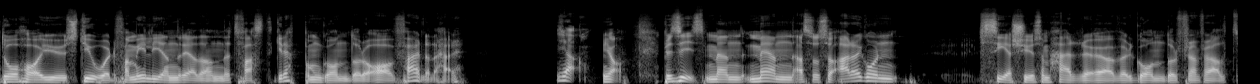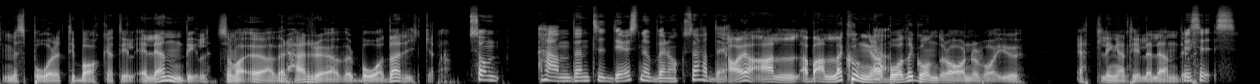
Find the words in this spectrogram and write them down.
då har ju Steward-familjen redan ett fast grepp om Gondor och avfärdar det här. Ja, Ja, precis. Men, men alltså så Aragorn ser sig ju som herre över Gondor framförallt med spåret tillbaka till Elendil som var överherre över båda rikena. som han, den tidigare snubben, också hade. Ja, ja, all, alla kungar Ja. både Gondor och Arnor var ju ättlingar till Elendil. Precis.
